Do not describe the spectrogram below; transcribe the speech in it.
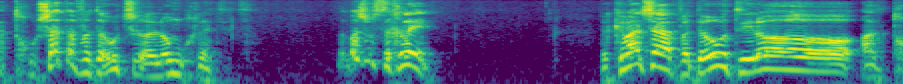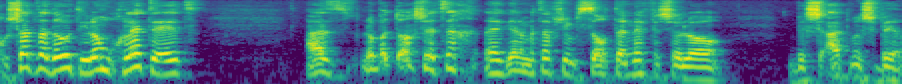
התחושת הוודאות שלו היא לא מוחלטת. זה משהו שכלי. וכיוון שהוודאות היא לא, התחושת ודאות היא לא מוחלטת, אז לא בטוח שיצטרך להגיע למצב שהוא ימסור את הנפש שלו בשעת משבר.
